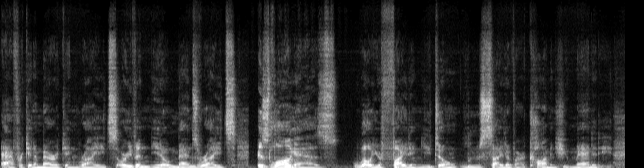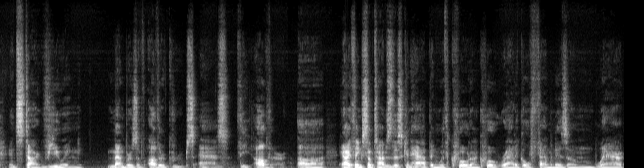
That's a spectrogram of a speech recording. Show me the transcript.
African American rights or even, you know, men's rights, as long as while you're fighting, you don't lose sight of our common humanity and start viewing members of other groups as the other. Uh, and I think sometimes this can happen with quote unquote radical feminism, where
